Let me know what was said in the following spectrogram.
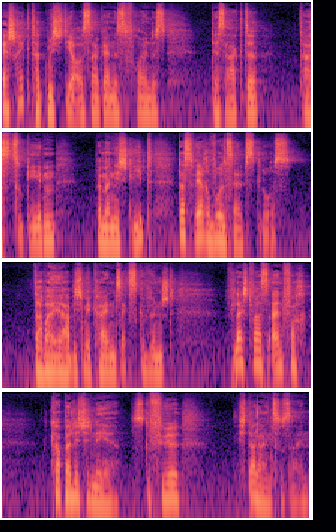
Erschreckt hat mich die Aussage eines Freundes, der sagte, das zu geben, wenn man nicht liebt, das wäre wohl selbstlos. Dabei habe ich mir keinen Sex gewünscht. Vielleicht war es einfach körperliche Nähe, das Gefühl, nicht allein zu sein.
